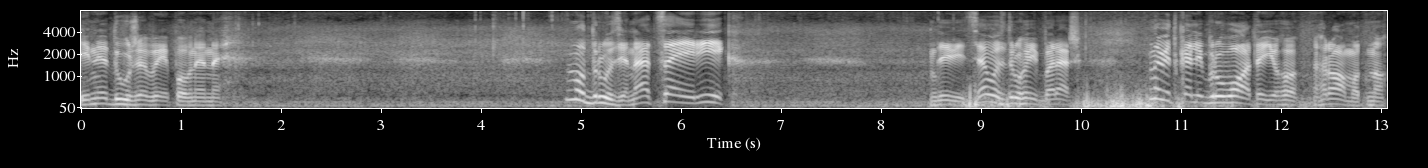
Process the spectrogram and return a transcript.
і не дуже виповнене. Ну, друзі, на цей рік. Дивіться, ось другий береш. Ну, відкалібрувати його грамотно.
